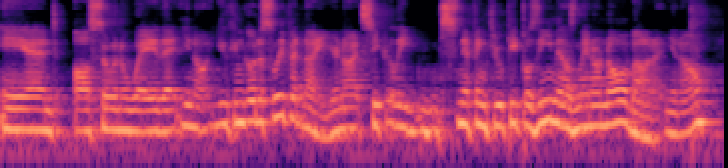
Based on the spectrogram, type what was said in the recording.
and also in a way that you know you can go to sleep at night you're not secretly sniffing through people's emails and they don't know about it you know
